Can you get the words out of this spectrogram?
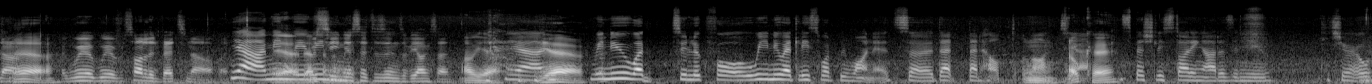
Yeah. Like, we're, we're solid vets now. Like, Yeah, I mean, Yeah, we, we're definitely. senior citizens of Yangsan. Oh, yeah. Yeah. Yeah. We knew what to look for. We knew at least what we wanted, so that that helped a lot. Mm, yeah. okay. Especially starting out as a new teacher or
